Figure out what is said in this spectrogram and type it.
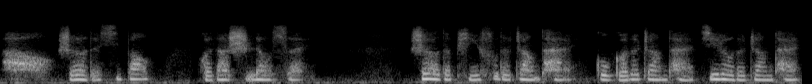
好，所有的细胞回到十六岁，所有的皮肤的状态、骨骼的状态、肌肉的状态，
